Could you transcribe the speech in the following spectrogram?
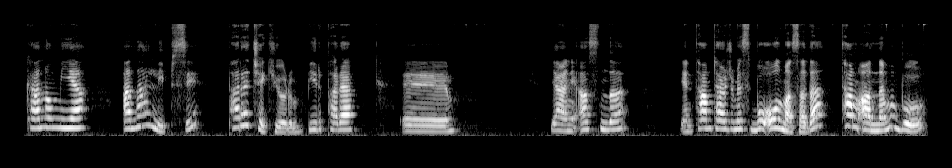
Kanomiya analipsi para çekiyorum. Bir para eee, yani aslında yani tam tercümesi bu olmasa da tam anlamı bu.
